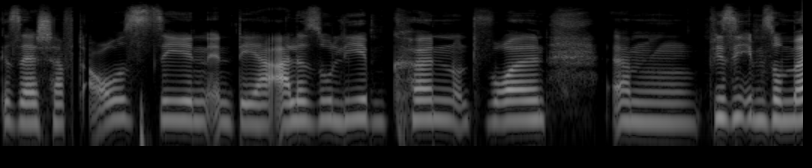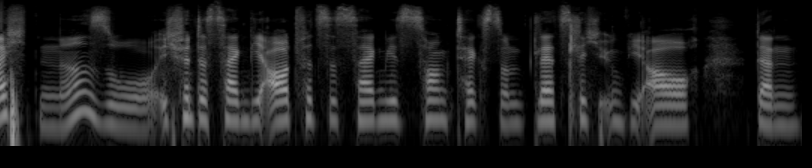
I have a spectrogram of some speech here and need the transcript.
Gesellschaft aussehen, in der alle so leben können und wollen, ähm, wie sie eben so möchten, ne? So, ich finde, das zeigen die Outfits, das zeigen die Songtexte und letztlich irgendwie auch dann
